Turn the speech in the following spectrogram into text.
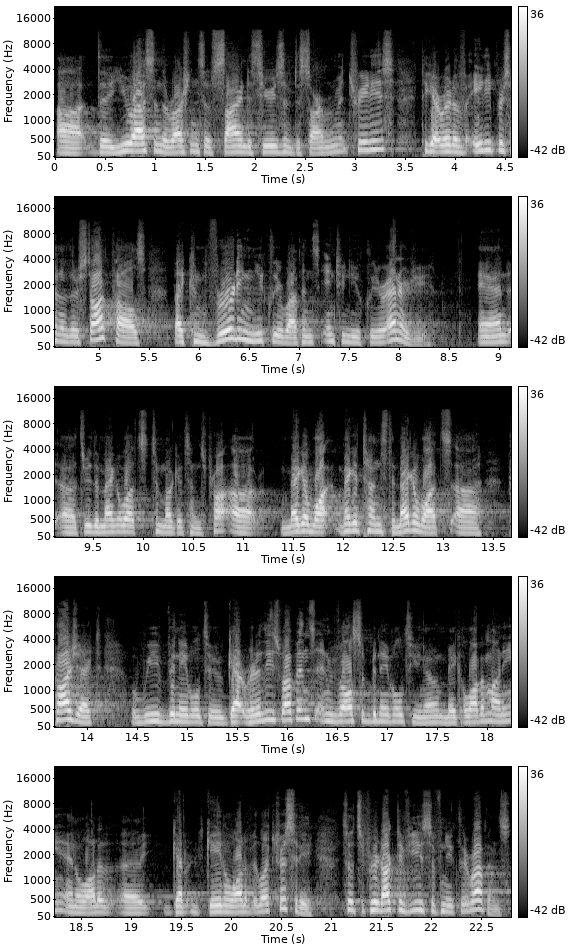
Uh, the US and the Russians have signed a series of disarmament treaties to get rid of 80% of their stockpiles by converting nuclear weapons into nuclear energy. And uh, through the megawatts to megatons, pro- uh, megawatt, megatons to megawatts uh, project, we've been able to get rid of these weapons, and we've also been able to, you know, make a lot of money and a lot of uh, get, gain a lot of electricity. So it's a productive use of nuclear weapons.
